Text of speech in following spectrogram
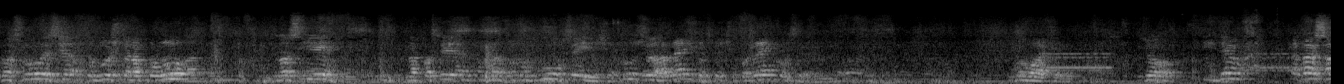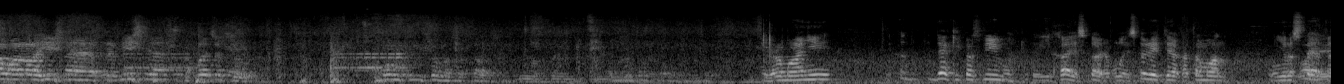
проснулися, подушка на полу, носки на потилку, на футбол, все інше. Тут все гарненько, все чіпорненько, все. Побачили. Все, йдемо. Така сама аналогічна приміщення знаходиться тут. Помните, що у нас осталося? В Романії. Декілька слів, хай скаже. Скажіть, як атаман університету.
